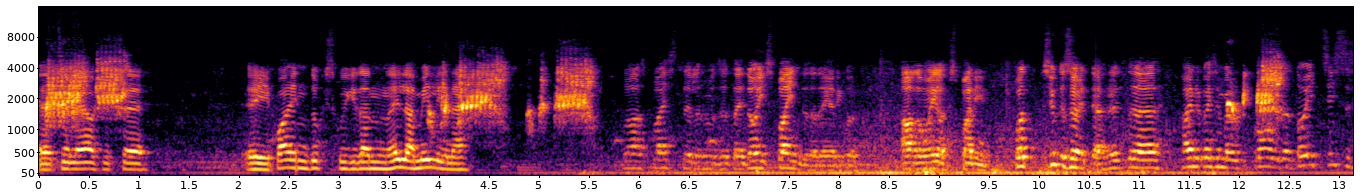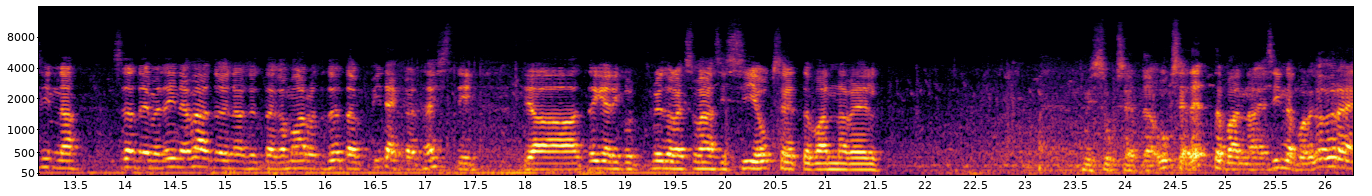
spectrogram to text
et selle jaoks, et see ei painduks, kuigi ta on neljamilline klaasplast selles mõttes, et ta ei tohiks painduda tegelikult. aga ma igaks panin. vot sihuke söötja, nüüd äh, ainuke asi veel proovida toit sisse sinna. seda teeme teine päev tõenäoliselt, aga ma arvan, et ta töötab idekalt hästi. ja tegelikult nüüd oleks vaja siis siia ukse ette panna veel mis uksed, uksed ette panna ja sinnapoole ka õre,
